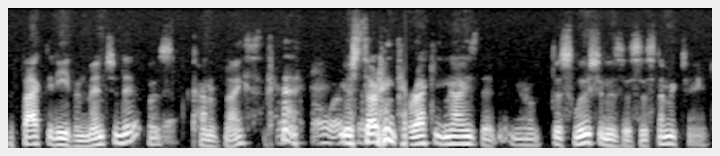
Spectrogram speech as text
the fact that he even mentioned it was yeah. kind of nice. Yeah. Oh, You're starting to recognize that you know dissolution is a systemic change.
